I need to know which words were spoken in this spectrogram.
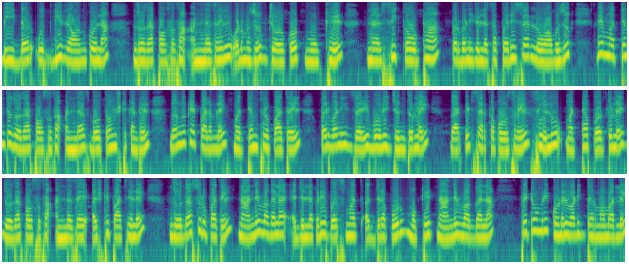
बीदर उदगीर रावणकोला जोरदार पावसाचा अंदाज राहील. वडमजूक जोळकोट मुखेड नरसी कवठा परभणी जिल्ह्याचा परिसर लोहा बुजुक इकडे मध्यम ते जोरदार पावसाचा अंदाज बहुतांश ठिकाण राहील. गंगखेड पालमलाई मध्यम स्वरूपात राहील. परभणी जरीबोरी जुंतुरलाई गारपीट सारखा पाऊस राहील. सेलू मठ्ठा परतुलय जोरदार पावसाचा अंदाज आहे. अष्टी पाथरीलय जोरदार स्वरूपात येईल. नांदेड भागाला या जिल्ह्याकडे बसमत अद्रापूर मुखेड नांदेड भागाला पेटुंबरी कोंडलवाडी धर्माबादलय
